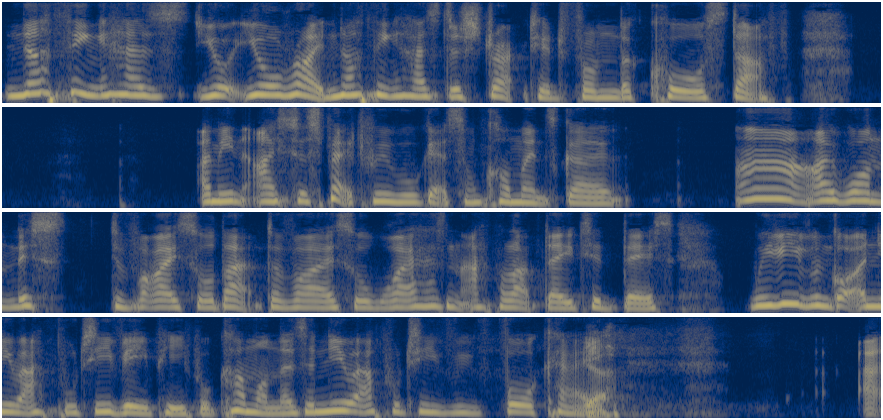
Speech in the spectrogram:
Nothing has. You're you're right. Nothing has distracted from the core stuff. I mean, I suspect we will get some comments going, ah, I want this device or that device, or why hasn't Apple updated this? We've even got a new Apple TV, people. Come on, there's a new Apple TV 4K. Yeah. Uh,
